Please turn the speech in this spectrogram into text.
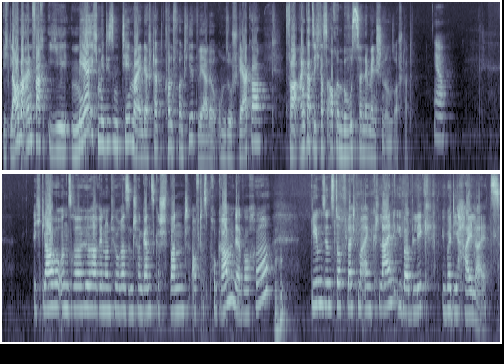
Ich glaube einfach, je mehr ich mit diesem Thema in der Stadt konfrontiert werde, umso stärker verankert sich das auch im Bewusstsein der Menschen in unserer Stadt. Ja. Ich glaube, unsere Hörerinnen und Hörer sind schon ganz gespannt auf das Programm der Woche. Geben Sie uns doch vielleicht mal einen kleinen Überblick über die Highlights.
